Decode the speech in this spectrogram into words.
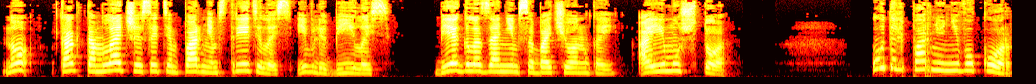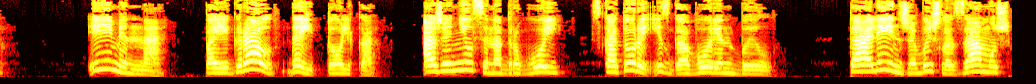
Но как-то младшая с этим парнем встретилась и влюбилась. Бегала за ним собачонкой. А ему что? Удаль парню не в укор. Именно. Поиграл, да и только. А женился на другой, с которой изговорен был. Таолейн же вышла замуж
